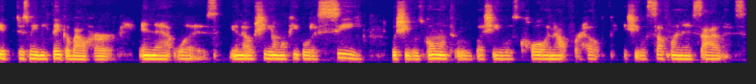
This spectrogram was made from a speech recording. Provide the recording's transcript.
it just made me think about her. And that was, you know, she didn't want people to see what she was going through, but she was calling out for help and she was suffering in silence.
